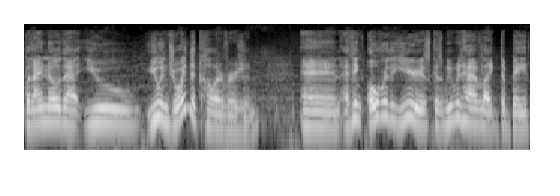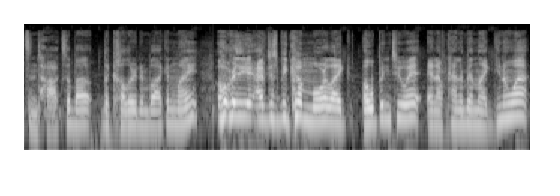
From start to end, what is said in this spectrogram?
But I know that you you enjoyed the color version. And I think over the years, because we would have like debates and talks about the colored and black and white, over the I've just become more like open to it, and I've kind of been like, you know what,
